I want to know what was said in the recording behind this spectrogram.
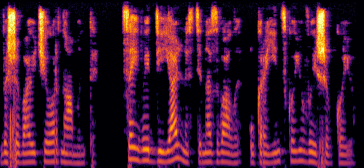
вишиваючи орнаменти. Цей вид діяльності назвали українською вишивкою.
